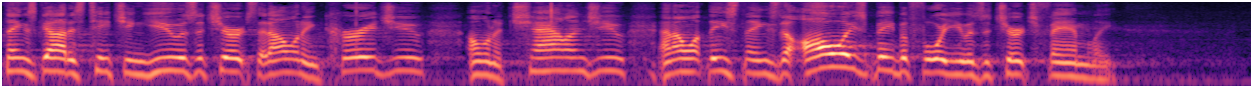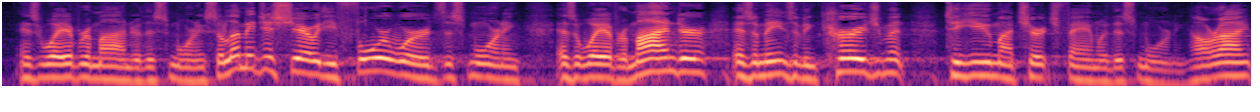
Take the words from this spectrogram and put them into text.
things God is teaching you as a church that I want to encourage you, I want to challenge you, and I want these things to always be before you as a church family as a way of reminder this morning. So let me just share with you four words this morning as a way of reminder, as a means of encouragement to you, my church family, this morning. All right?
